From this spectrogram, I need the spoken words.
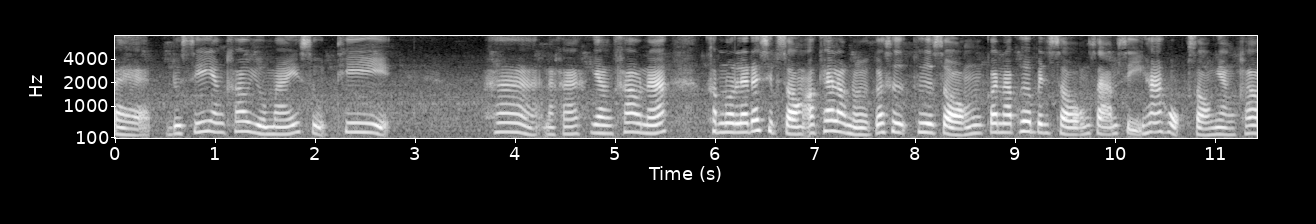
8ดูซิยังเข้าอยู่ไหมสูตรที่5นะคะ ยังเข้านะคำนวณแล้วได้ 12 เอาแค่หลักหน่วยก็คือคือ 2 ก็นับเพิ่มเป็น 2 3 4 5 6 2 ยังเข้า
